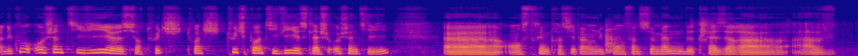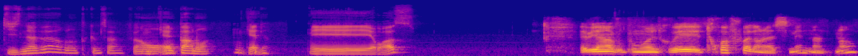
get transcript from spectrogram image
bah, du coup, Ocean TV sur Twitch, twitch.tv slash Ocean TV. Euh, on stream principalement du coup en fin de semaine de 13h à, 19h, un truc comme ça. Enfin, on, part loin. Et Ross? Eh bien, vous pouvez me retrouver trois fois dans la semaine maintenant,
